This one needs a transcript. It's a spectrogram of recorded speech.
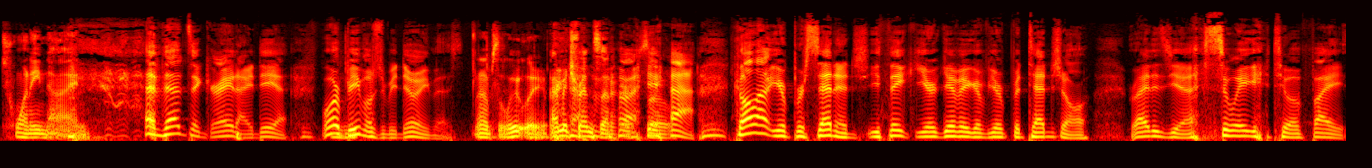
29. That's a great idea. More Mm-hmm. people should be doing this. Absolutely. I'm a trendsetter. So. yeah, call out your percentage. You think you're giving of your potential, right as you swing into a fight.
